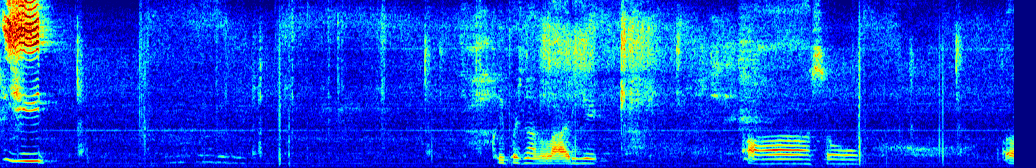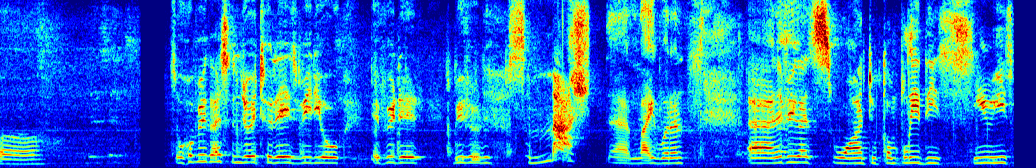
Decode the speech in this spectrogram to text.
Yeet. Creeper's not allowed here. Uh, so, uh, so hope you guys enjoyed today's video. If you did, be sure to smash that like button. And if you guys want to complete this series,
